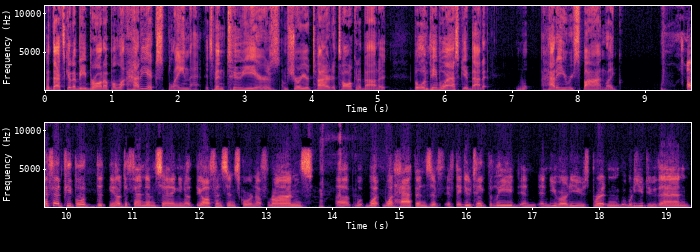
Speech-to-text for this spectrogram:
But that's going to be brought up a lot. How do you explain that? It's been two years. I'm sure you're tired of talking about it. But when people ask you about it, how do you respond? Like, I've had people, you know, defend him, saying, you know, the offense didn't score enough runs. Uh, what what happens if, if they do take the lead and, and you've already used Britton? What do you do then?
